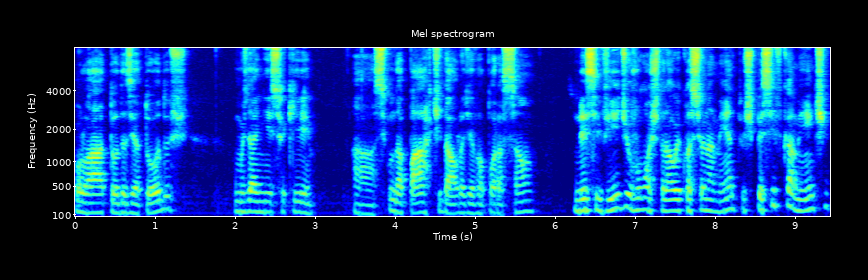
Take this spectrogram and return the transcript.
Olá a todas e a todos. Vamos dar início aqui à segunda parte da aula de evaporação. Nesse vídeo vou mostrar o equacionamento especificamente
